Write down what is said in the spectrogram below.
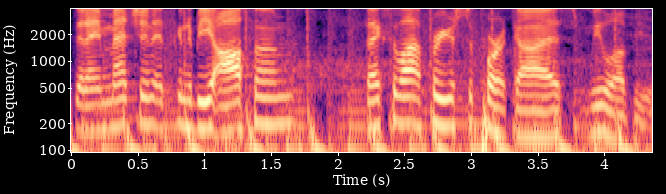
Did I mention it's gonna be awesome? Thanks a lot for your support, guys. We love you.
